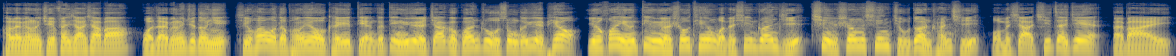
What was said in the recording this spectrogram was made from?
快来评论区分享一下吧！我在评论区等你。喜欢我的朋友可以点个订阅、加个关注、送个月票，也欢迎订阅收听我的新专辑《庆生新九段传奇》。我们下期再见，拜拜。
